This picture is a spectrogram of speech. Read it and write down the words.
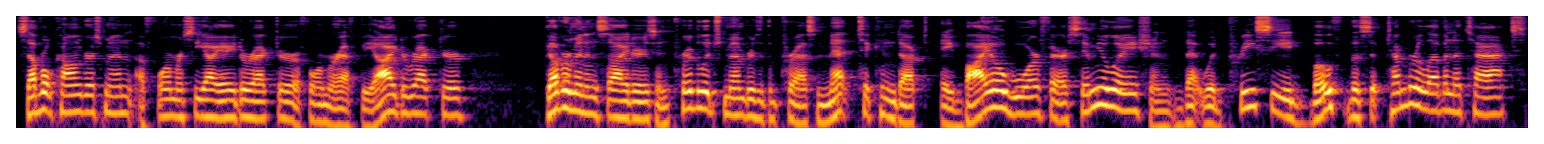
Several congressmen, a former CIA director, a former FBI director, government insiders, and privileged members of the press met to conduct a biowarfare simulation that would precede both the September 11 attacks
